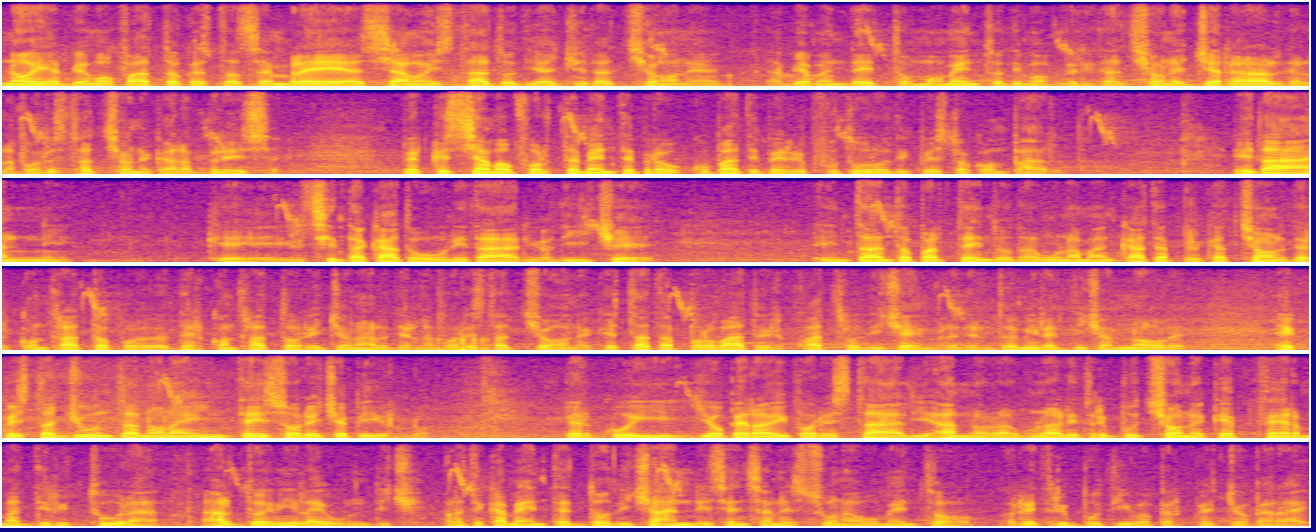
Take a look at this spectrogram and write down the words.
Noi abbiamo fatto questa assemblea e siamo in stato di agitazione, abbiamo indetto un momento di mobilitazione generale della forestazione calabrese perché siamo fortemente preoccupati per il futuro di questo comparto. È da anni che il sindacato unitario dice, intanto partendo da una mancata applicazione del contratto, del contratto regionale della forestazione che è stato approvato il 4 dicembre del 2019 e questa giunta non ha inteso recepirlo per cui gli operai forestali hanno una retribuzione che è ferma addirittura al 2011, praticamente 12 anni senza nessun aumento retributivo per questi operai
